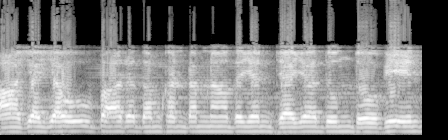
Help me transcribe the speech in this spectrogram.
आययौ भारतं खण्डं नादयन् जयदुन्दुभीन्।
